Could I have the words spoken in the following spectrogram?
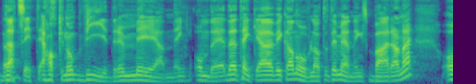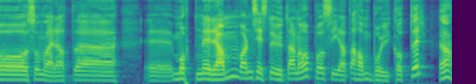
That's it. Jeg har ikke noen videre mening om det. Det tenker jeg vi kan overlate til meningsbærerne. Og sånn der at eh, eh, Morten Ramm var den siste ut her nå på å si at han boikotter. Ja.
